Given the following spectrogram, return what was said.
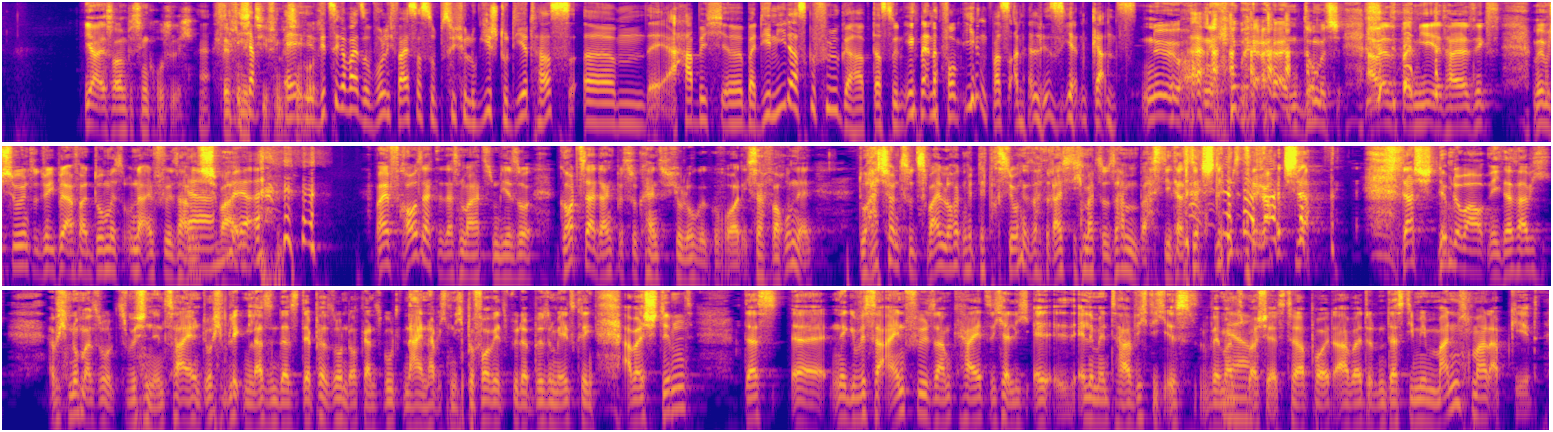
Ja, ist auch ein bisschen gruselig. Ja. Definitiv hab, ein bisschen äh, gruselig. Witzigerweise, obwohl ich weiß, dass du Psychologie studiert hast, ähm, habe ich äh, bei dir nie das Gefühl gehabt, dass du in irgendeiner Form irgendwas analysieren kannst. Nö, überhaupt nicht. ein dummes, aber das ist bei mir jetzt halt nichts mit dem Studium zu tun. Ich bin einfach ein dummes, uneinfühlsames ja, Schwein. Ja. Meine Frau sagte das mal zu mir so, Gott sei Dank bist du kein Psychologe geworden. Ich sag, warum denn? Du hast schon zu zwei Leuten mit Depressionen gesagt, reiß dich mal zusammen, Basti. Das ist der schlimmste Ratschlag. Das stimmt überhaupt nicht. Das habe ich, habe ich nur mal so zwischen den Zeilen durchblicken lassen, dass der Person doch ganz gut. Nein, habe ich nicht, bevor wir jetzt wieder böse Mails kriegen. Aber es stimmt, dass äh, eine gewisse Einfühlsamkeit sicherlich e elementar wichtig ist, wenn man ja. zum Beispiel als Therapeut arbeitet und dass die mir manchmal abgeht.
